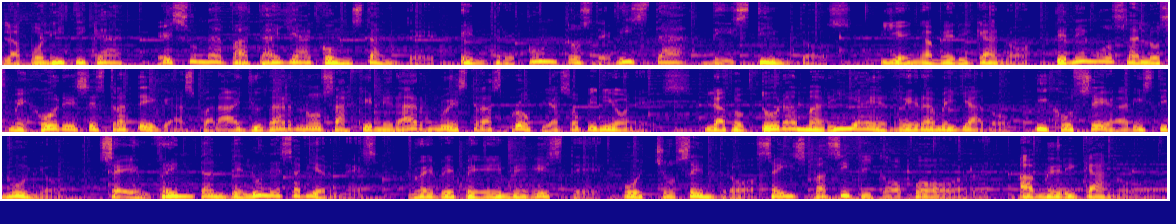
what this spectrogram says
la política es una batalla constante entre puntos de vista distintos. Y en Americano tenemos a los mejores estrategas para ayudarnos a generar nuestras propias opiniones. La doctora María Herrera Mellado y José Aristimuño se enfrentan de lunes a viernes, 9 pm este, 8 centro, 6 pacífico por Americano.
